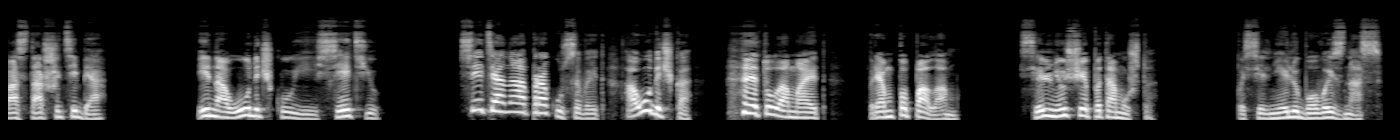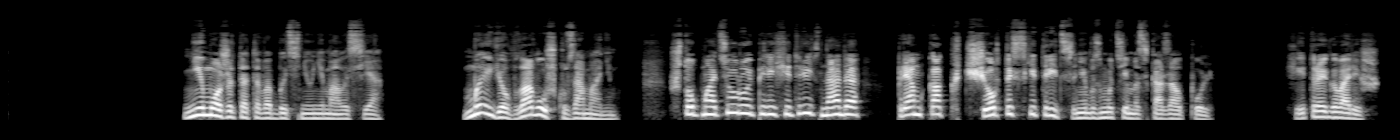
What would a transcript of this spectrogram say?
Постарше тебя. И на удочку, и сетью. Сеть она прокусывает, а удочка эту ломает прям пополам. Сильнющая потому что. Посильнее любого из нас. Не может этого быть, не унималась я. Мы ее в ловушку заманим. Чтоб матерую перехитрить, надо прям как черт исхитриться, — невозмутимо сказал Поль. Хитрое говоришь.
